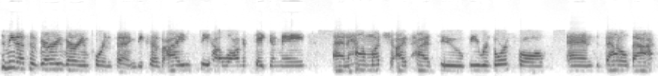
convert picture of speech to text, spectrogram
to me, that's a very, very important thing because I see how long it's taken me and how much I've had to be resourceful and battle back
